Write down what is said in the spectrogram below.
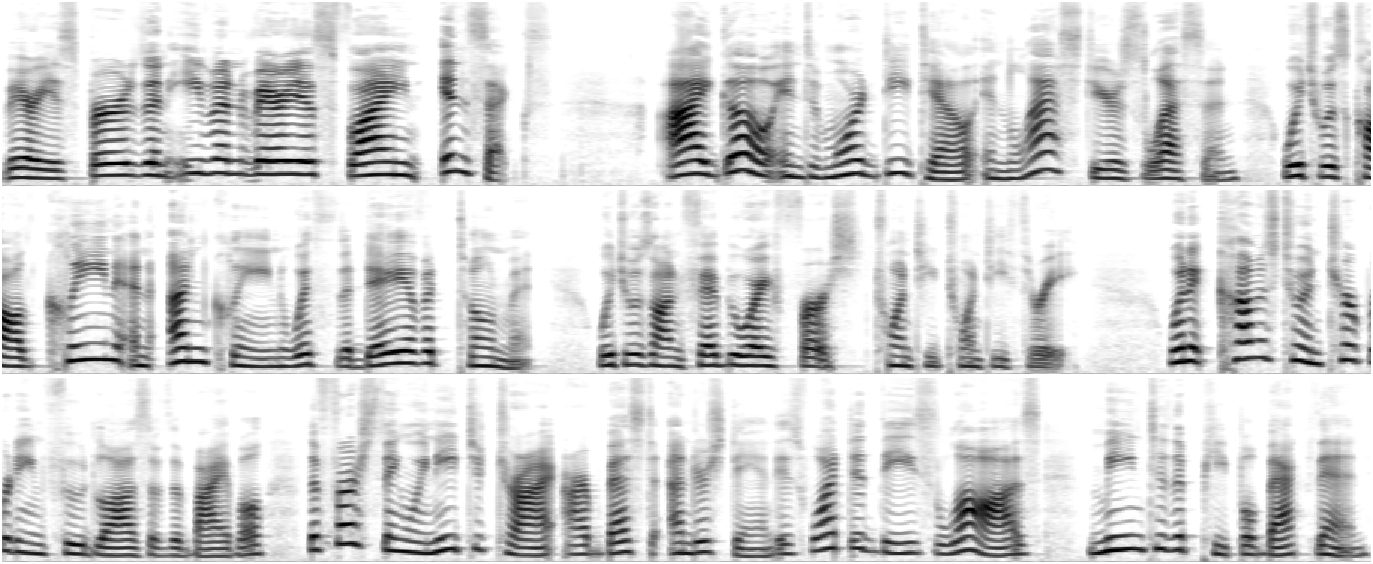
various birds, and even various flying insects. I go into more detail in last year's lesson, which was called Clean and Unclean with the Day of Atonement, which was on February 1st, 2023. When it comes to interpreting food laws of the Bible, the first thing we need to try our best to understand is what did these laws mean to the people back then?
